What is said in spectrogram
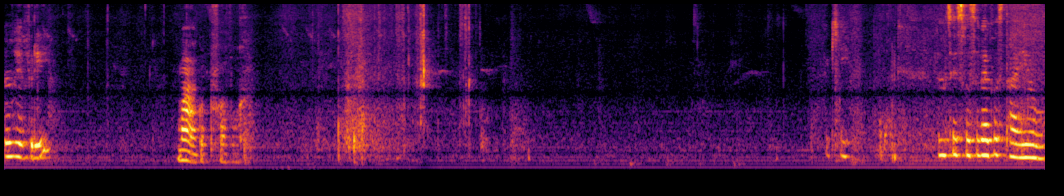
Um refri? Uma água, por favor. Não sei se você vai gostar, eu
